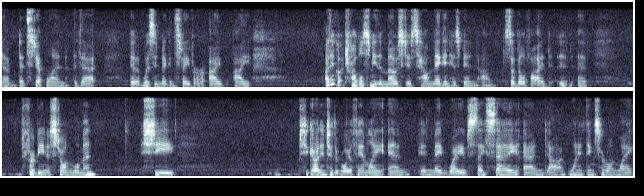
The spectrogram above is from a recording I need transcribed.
um, that's step one that it was in Meghan's favor. I I I think what troubles me the most is how Meghan has been um, so vilified uh, uh, for being a strong woman. She she got into the royal family and, and made waves, they say, and uh, wanted things her own way.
